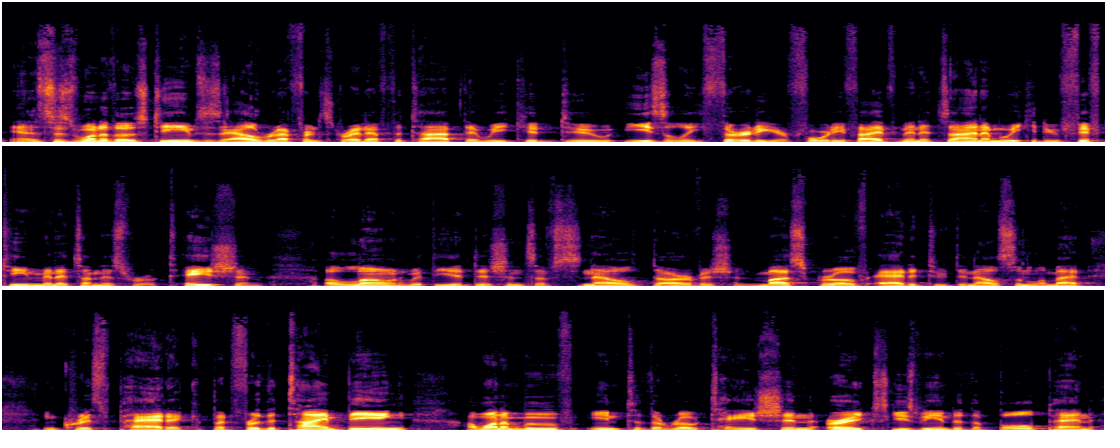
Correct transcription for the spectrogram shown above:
This is one of those teams, as Al referenced right off the top, that we could do easily 30 or 45 minutes on. I mean, we could do 15 minutes on this rotation alone with the additions of Snell, Darvish, and Musgrove added to Dinelson Lamet and Chris Paddack. But for the time being, I want to move into the rotation, or excuse me, into the bullpen.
